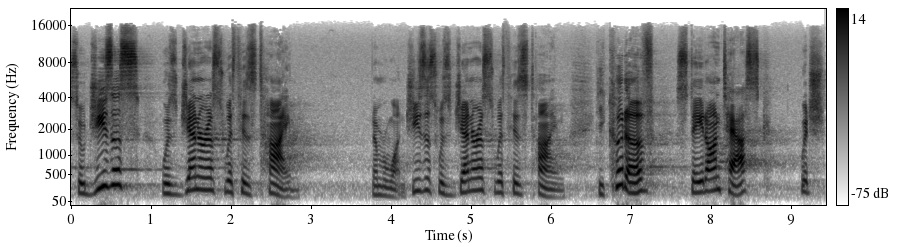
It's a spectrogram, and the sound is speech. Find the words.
So Jesus was generous with his time. Number one, Jesus was generous with his time. He could have stayed on task, which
